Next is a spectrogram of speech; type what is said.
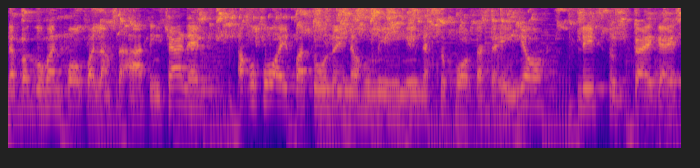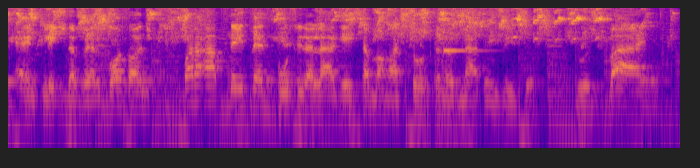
na baguhan po pa lang sa ating channel, ako po ay patuloy na humihingi na suporta sa inyo. Please subscribe guys and click the bell button para updated po sila lagi sa mga susunod nating video. Goodbye!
